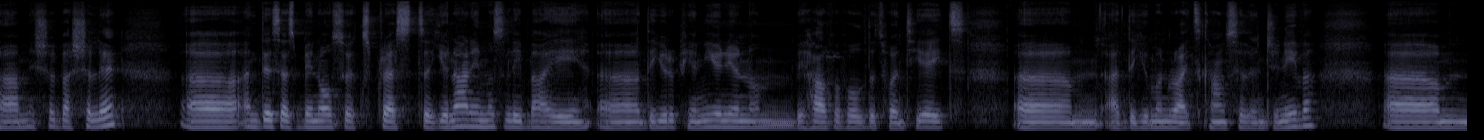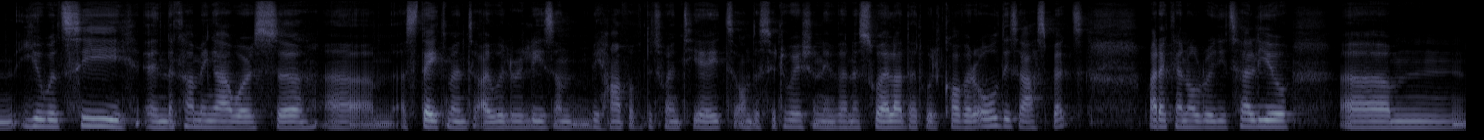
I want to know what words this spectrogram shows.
uh, Michelle Bachelet, uh, and this has been also expressed uh, unanimously by uh, the European Union on behalf of all the 28 um, at the Human Rights Council in Geneva. Um, you will see in the coming hours um, a statement I will release on behalf of the 28 on the situation in Venezuela that will cover all these aspects, but I can already tell you um,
